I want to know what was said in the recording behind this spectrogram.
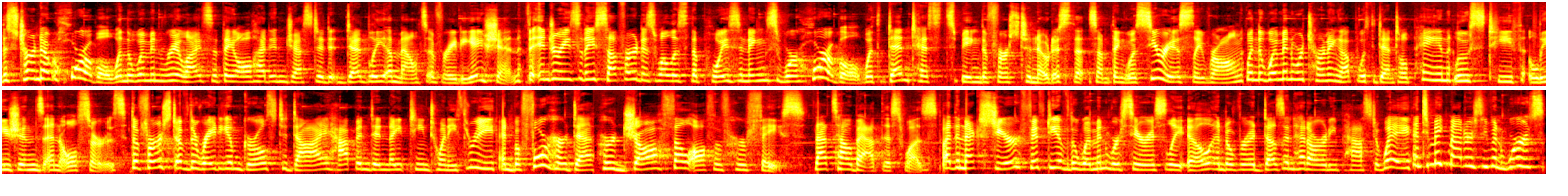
this turned out horrible when the women realized that they all had ingested deadly amounts of radiation. The injuries they suffered as well as the poisonings were horrible, with dentists being the first to notice that something was seriously wrong when the women were turning up with dental pain, loose teeth, lesions, and ulcers. The first of the radium girls to die happened in 1923, and before her death, her jaw fell off of her face. That's how bad this was. By the next year, 50 of the women were seriously ill, and over a dozen had already passed away, and to make matters even worse,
